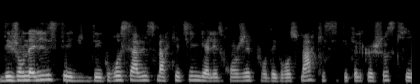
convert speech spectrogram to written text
des journalistes et des gros services marketing à l'étranger pour des grosses marques. Et c'était quelque chose qui,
